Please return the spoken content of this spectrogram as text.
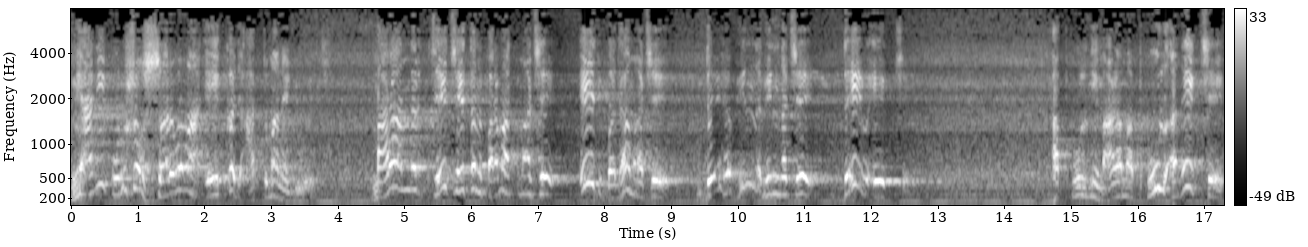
જ્ઞાની પુરુષો સર્વમાં એક જ આત્માને જુએ છે. મારા અંદર જે ચેતન પરમાત્મા છે, એ જ બધામાં છે. દેહ ભિન્ન છે, દેવ એક છે. આ ફૂલની માળામાં ફૂલ અનેક છે,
